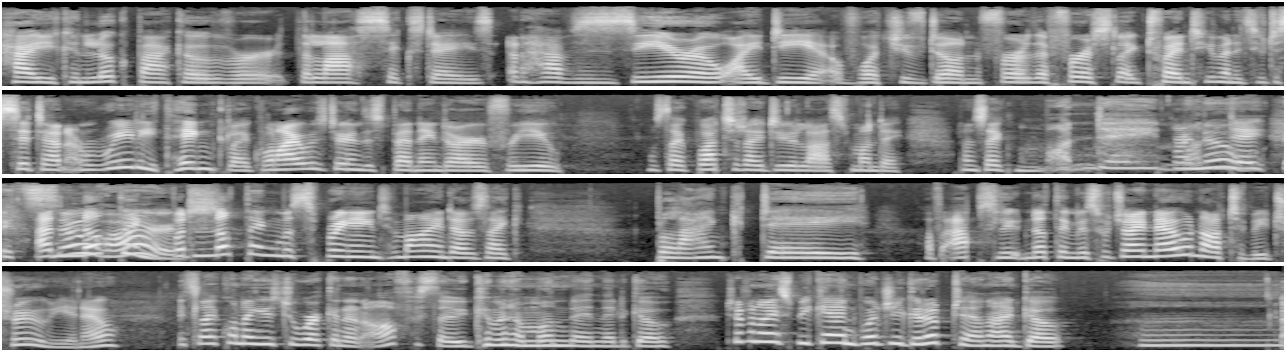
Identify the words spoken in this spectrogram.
how you can look back over the last six days and have zero idea of what you've done for the first like 20 minutes. You have to sit down and really think. Like when I was doing the spending diary for you, I was like, what did I do last Monday? And I was like, Monday, I know. Monday. It's and so nothing, hard. but nothing was springing to mind. I was like, blank day of absolute nothingness, which I know not to be true, you know? It's like when I used to work in an office, though. You'd come in on Monday and they'd go, Do you have a nice weekend? What'd you get up to? And I'd go, um,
